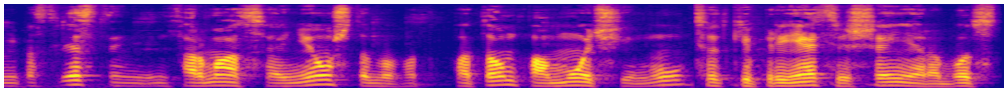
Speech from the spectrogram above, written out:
непосредственно информацию о нем, чтобы пот- потом помочь ему все-таки принять решение работать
